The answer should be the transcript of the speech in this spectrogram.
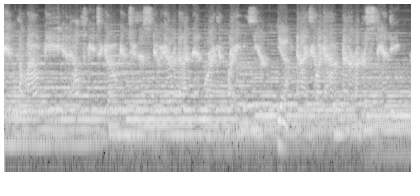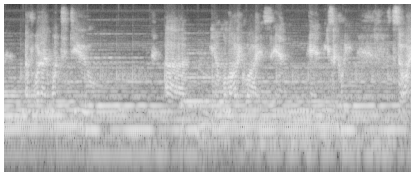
it allowed me and helped me to go into this new era that I'm in, where I can write easier. Yeah. And I feel like I have a better understanding of what I want to do, uh, you know, melodic wise and and musically. So I,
